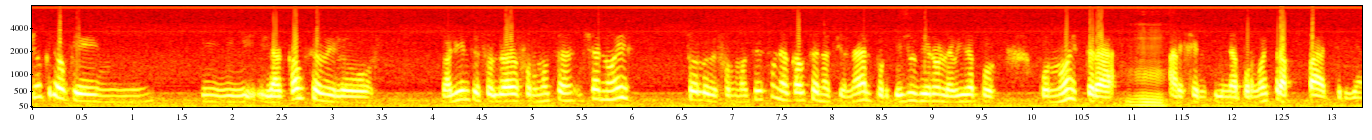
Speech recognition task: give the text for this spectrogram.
yo creo que, la causa de los valientes soldados de Formosa ya no es solo de Formosa, es una causa nacional, porque ellos dieron la vida por, por nuestra Argentina, por nuestra patria.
